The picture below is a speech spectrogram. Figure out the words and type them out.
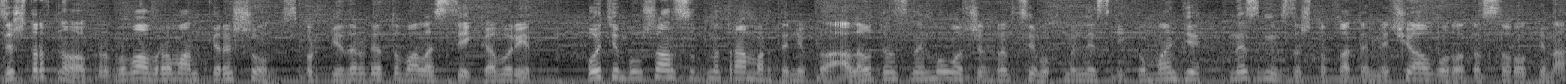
Зі штрафного пробував Роман Киришун. Спортлідер врятувала стійка воріт. Потім був шанс у Дмитра Мартинюка, але один з наймолодших гравців у хмельницькій команді не зміг заштовхати м'яча у ворота Сорокіна.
